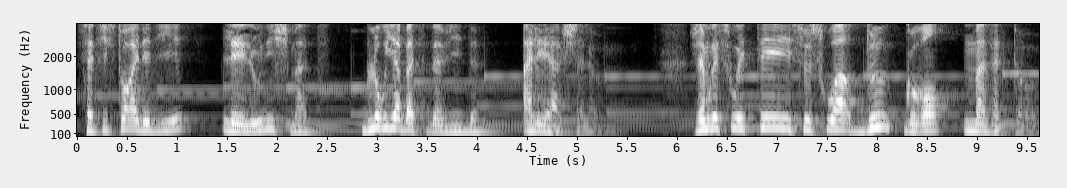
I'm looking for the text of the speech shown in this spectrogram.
Cette histoire est dédiée les Lunishmat, Bluria Bat David, Aléa Shalom. J'aimerais souhaiter ce soir deux grands Mazal Tov.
